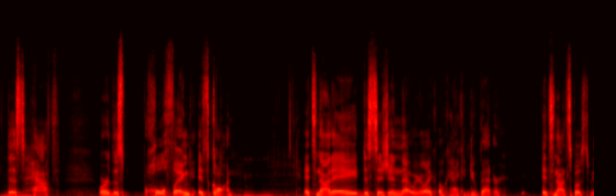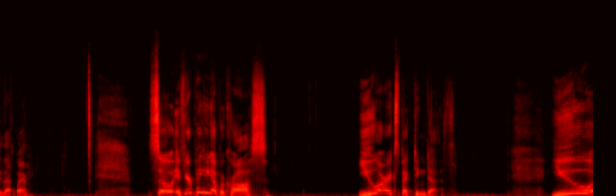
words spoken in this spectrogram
This mm-hmm. half or this whole thing is gone. It's not a decision that we're like, okay, I can do better. It's not supposed to be that way. So if you're picking up a cross, you are expecting death. You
